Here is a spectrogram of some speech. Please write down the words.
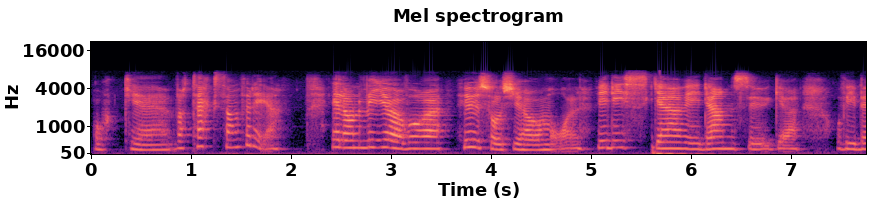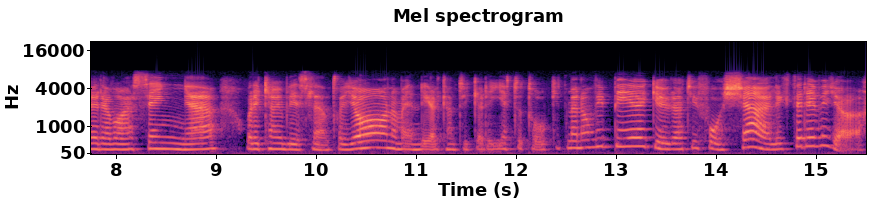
Och eh, vara tacksam för det. Eller om vi gör våra hushållsgöromål. Vi diskar, vi dammsuger och vi bäddar våra sängar. Och det kan ju bli slentrian och en del kan tycka det är jättetråkigt. Men om vi ber Gud att vi får kärlek till det vi gör.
